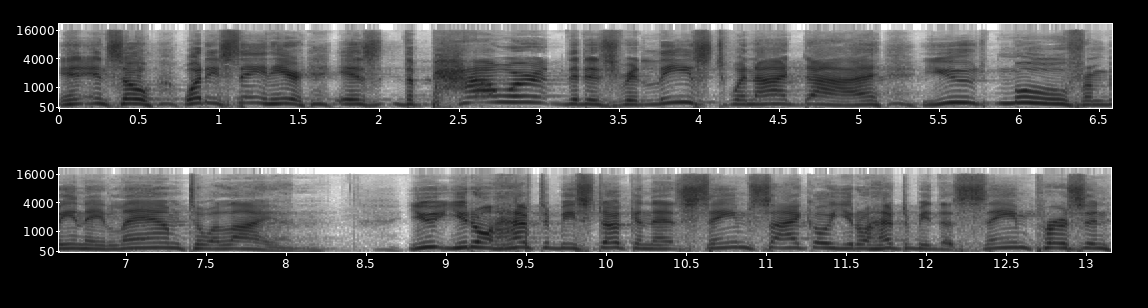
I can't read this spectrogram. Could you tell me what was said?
And, and, so, what he's saying here is the power that is released when I die, you move from being a lamb to a lion. You, you don't have to be stuck in that same cycle. You don't have to be the same person.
